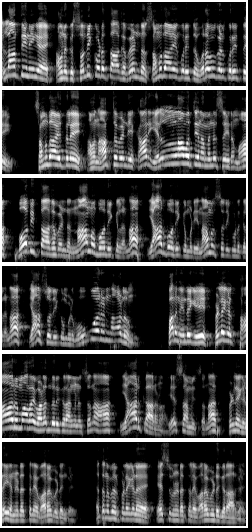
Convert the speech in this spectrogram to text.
எல்லாத்தையும் நீங்க அவனுக்கு சொல்லிக் கொடுத்தாக வேண்டும். சமுதாயம் குறித்து உறவுகள் குறித்து. சமுதாயத்திலே அவன் ஆற்ற வேண்டிய காரியம் எல்லாவற்றையும் நாம் என்ன செய்யணுமா? போதித்தாக வேண்டும். நாம போதிக்கலைன்னா யார் போதிக்க முடியும்? நாம சொல்லி கொடுக்கலன்னா யார் சொல்லிக்க முடியும்? ஒவ்வொரு நாளும். பாருங்க இன்றைக்கு பிள்ளைகள் தாறுமாறாய் வளர்ந்துருக்கிறாங்கன்னு சொன்னா யார் காரணம்? ஏசாமி சொன்னார் பிள்ளைகளை என்னிடத்திலே வரவிடுங்கள். எத்தனை பேர் பிள்ளைகளை இயேசுவினிடத்திலே வரவிடுகிறார்கள்?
